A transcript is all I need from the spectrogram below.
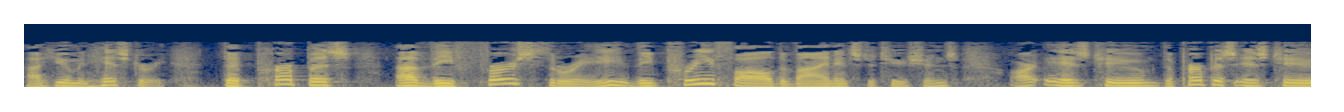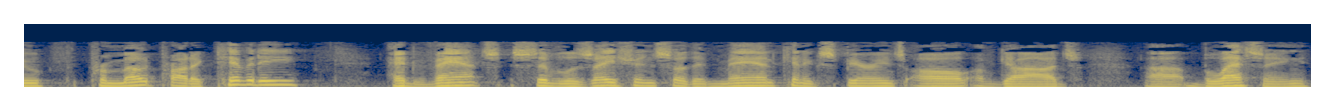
uh, human history. The purpose of the first three, the pre-fall divine institutions, are, is to, the purpose is to promote productivity, advance civilization so that man can experience all of God's uh, blessing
